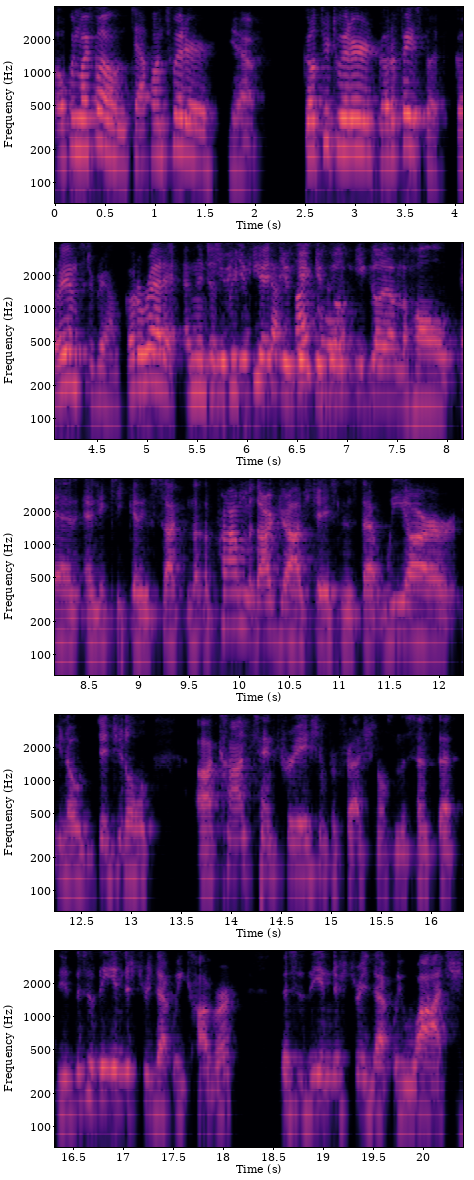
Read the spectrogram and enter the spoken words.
open my phone, tap on Twitter, yeah, go through Twitter, go to Facebook, go to Instagram, go to Reddit, and then just you, repeat you get, that you cycle. Get, you go you go down the hole and and you keep getting sucked. The problem with our jobs, Jason, is that we are you know digital uh, content creation professionals in the sense that the, this is the industry that we cover. This is the industry that we watch.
